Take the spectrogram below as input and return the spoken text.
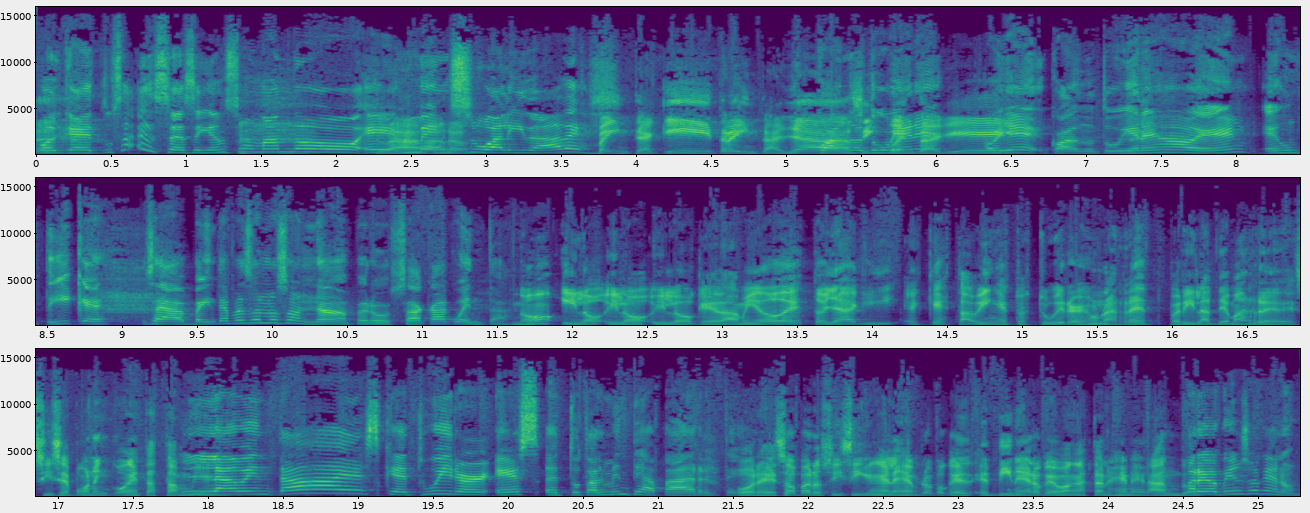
porque tú sabes, se siguen sumando eh, Claro. mensualidades. 20 aquí, 30 allá, Cuando tú 50 vienes- aquí. Oye, cuando tú vienes a ver, es un ticket. O sea, 20 pesos no son nada, pero saca cuenta. No, y lo, y, lo, y lo que da miedo de esto, Jackie, es que está bien, esto es Twitter, es una red, pero ¿y las demás redes? Si se ponen con estas también. La ventaja es que Twitter es eh, totalmente aparte. Por eso, pero si siguen el ejemplo, porque es dinero que van a estar generando. Pero yo pienso que no.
